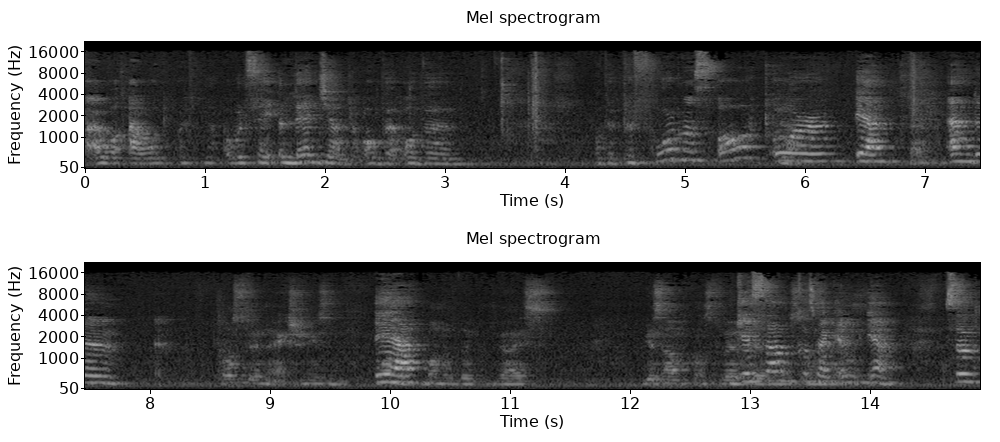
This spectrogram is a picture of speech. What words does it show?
I, wa- I, would, I would say a legend of a, of a of a performance art or yeah, and um, Austrian actionism. Yeah. One of the guys. Gesamtkunstwerk. Gesamtkunstwerk and yeah. So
